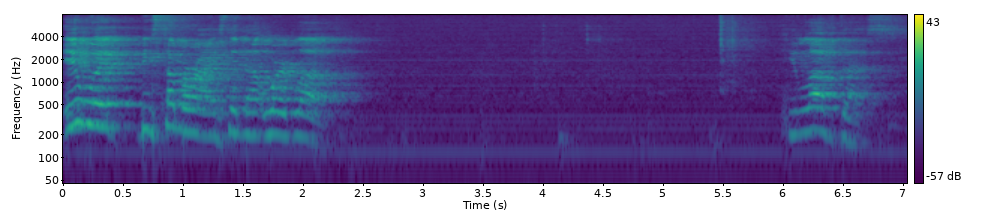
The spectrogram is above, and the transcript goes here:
it would be summarized in that word love. He loved us.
